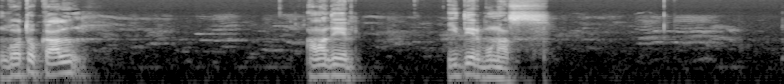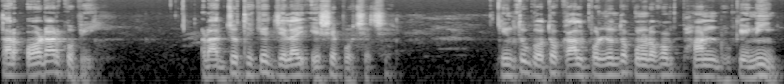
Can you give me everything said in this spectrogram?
গতকাল আমাদের ঈদের বোনাস। তার অর্ডার কপি রাজ্য থেকে জেলায় এসে পৌঁছেছে। কিন্তু গতকাল পর্যন্ত কোনো রকম ফান্ড ঢুকেনি।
